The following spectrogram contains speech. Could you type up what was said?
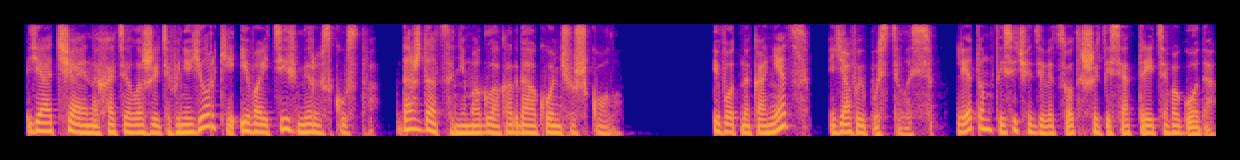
Я отчаянно хотела жить в Нью-Йорке и войти в мир искусства. Дождаться не могла, когда окончу школу. И вот, наконец, я выпустилась летом 1963 года.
